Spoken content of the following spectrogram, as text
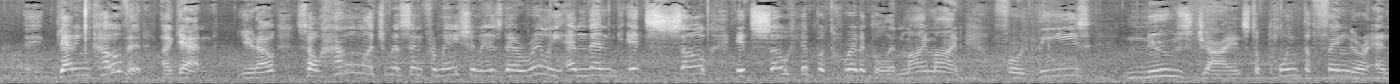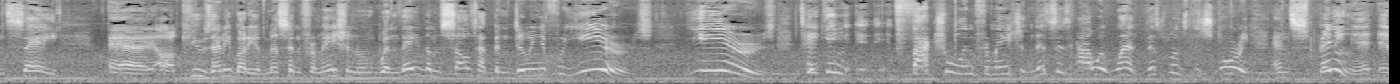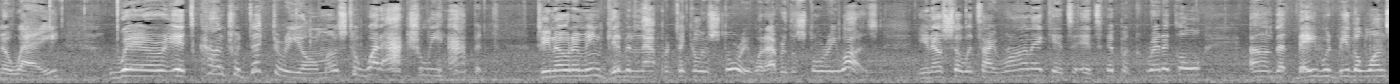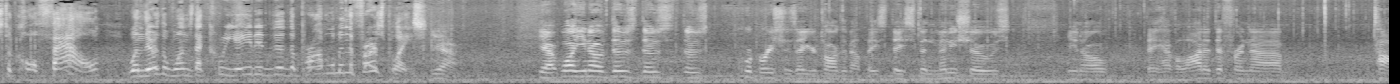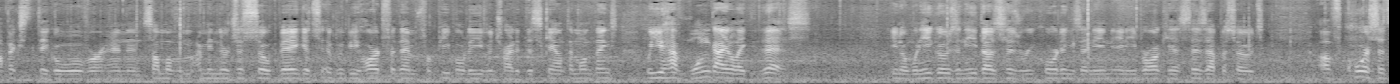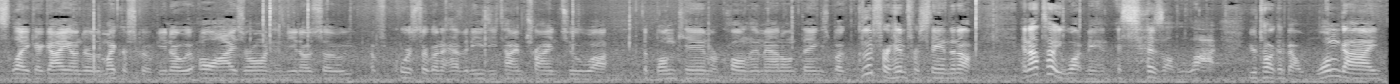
getting COVID again you know? So how much misinformation is there really? And then it's so it's so hypocritical in my mind for these news giants to point the finger and say uh, accuse anybody of misinformation when they themselves have been doing it for years years taking uh, factual information. This is how it went. This was the story and spinning it in a way where it's contradictory almost to what actually happened. Do you know what I mean? Given that particular story, whatever the story was, you know. So it's ironic. It's it's hypocritical uh, that they would be the ones to call foul when they're the ones that created the, the problem in the first place. Yeah. Yeah, well, you know those those those corporations that you're talking about, they they spend many shows. You know, they have a lot of different uh, topics that they go over, and then some of them, I mean, they're just so big. It's it would be hard for them for people to even try to discount them on things. Well, you have one guy like this. You know, when he goes and he does his recordings and he, and he broadcasts his episodes, of course it's like a guy under the microscope. You know, all eyes are on him. You know, so of course they're going to have an easy time trying to uh, debunk him or call him out on things. But good for him for standing up. And I'll tell you what, man, it says a lot. You're talking about one guy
